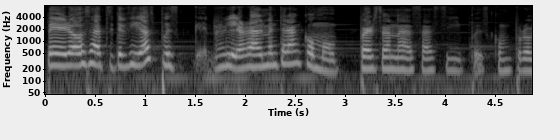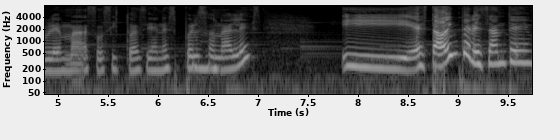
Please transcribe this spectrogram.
Pero, o sea, si te fijas, pues realmente eran como personas así, pues con problemas o situaciones personales. Y estaba interesante,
